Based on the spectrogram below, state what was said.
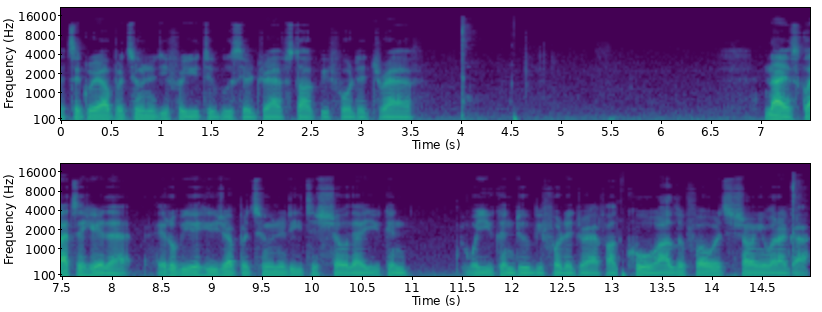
It's a great opportunity for you to boost your draft stock before the draft. Nice, glad to hear that. It'll be a huge opportunity to show that you can what you can do before the draft. I'll, cool. I look forward to showing you what I got.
